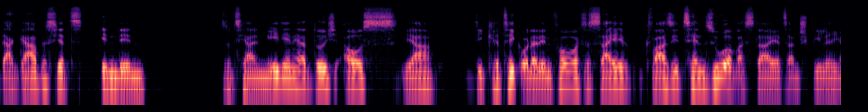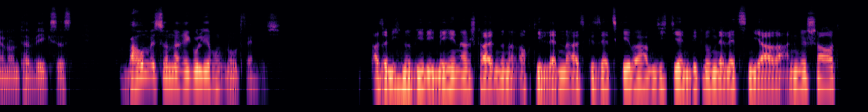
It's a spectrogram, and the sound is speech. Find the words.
Da gab es jetzt in den sozialen Medien ja durchaus, ja, die Kritik oder den Vorwurf, es sei quasi Zensur, was da jetzt an Spielregeln unterwegs ist. Warum ist so eine Regulierung notwendig? Also nicht nur wir, die Medienanstalten, sondern auch die Länder als Gesetzgeber haben sich die Entwicklung der letzten Jahre angeschaut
